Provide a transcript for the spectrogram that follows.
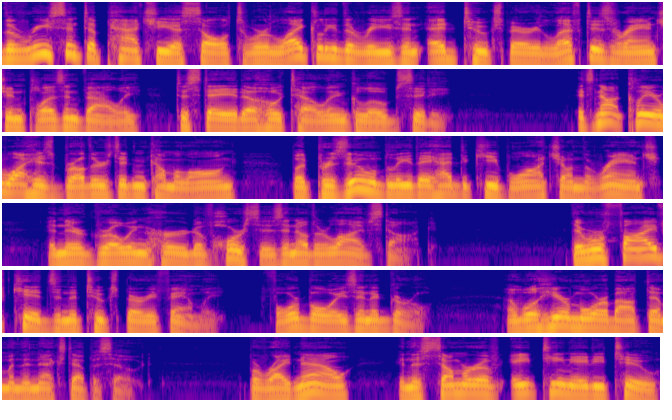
The recent Apache assaults were likely the reason Ed Tewksbury left his ranch in Pleasant Valley to stay at a hotel in Globe City. It's not clear why his brothers didn't come along, but presumably they had to keep watch on the ranch and their growing herd of horses and other livestock. There were five kids in the Tewksbury family four boys and a girl, and we'll hear more about them in the next episode. But right now, in the summer of 1882,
